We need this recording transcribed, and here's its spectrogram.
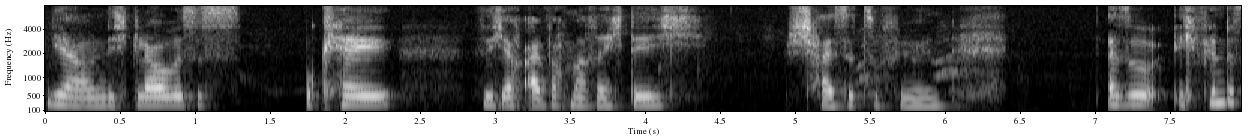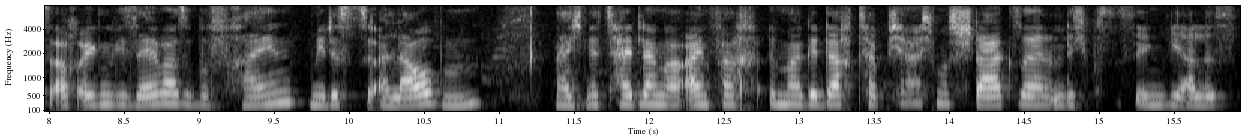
ja, und ich glaube, es ist okay, sich auch einfach mal richtig scheiße zu fühlen. Also ich finde es auch irgendwie selber so befreiend, mir das zu erlauben, weil ich eine Zeit lang auch einfach immer gedacht habe, ja, ich muss stark sein und ich muss das irgendwie alles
